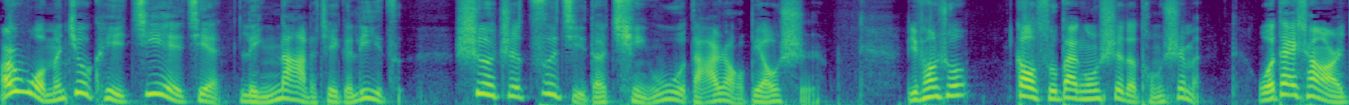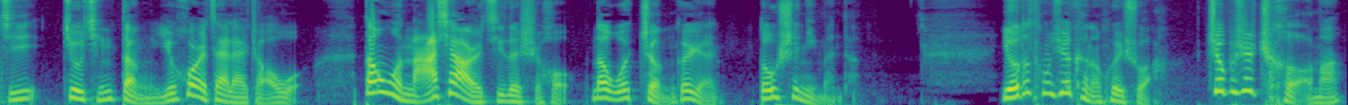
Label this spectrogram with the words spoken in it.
而我们就可以借鉴林娜的这个例子。设置自己的请勿打扰标识，比方说，告诉办公室的同事们，我戴上耳机就请等一会儿再来找我。当我拿下耳机的时候，那我整个人都是你们的。有的同学可能会说啊，这不是扯吗？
